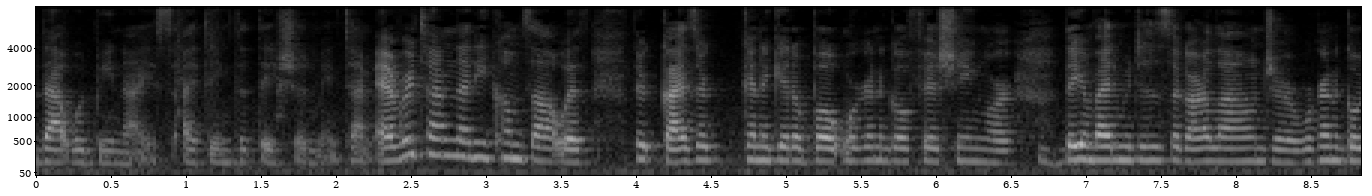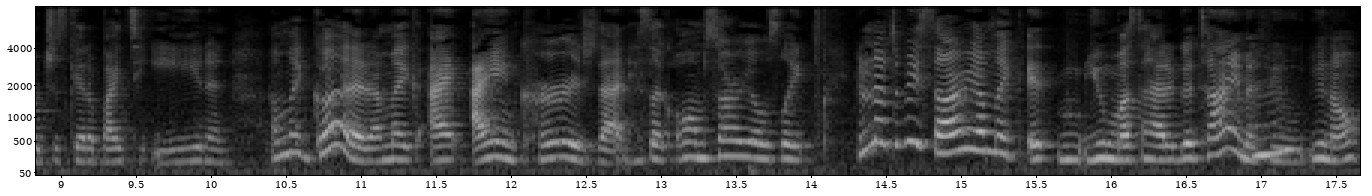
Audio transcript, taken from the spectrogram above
that would be nice. I think that they should make time. Every time that he comes out with, the guys are gonna get a boat. We're gonna go fishing, or mm-hmm. they invited me to the cigar lounge, or we're gonna go just get a bite to eat. And I'm like, good. I'm like, I I encourage that. And he's like, oh, I'm sorry, I was late. You don't have to be sorry. I'm like, it. You must have had a good time if you you know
